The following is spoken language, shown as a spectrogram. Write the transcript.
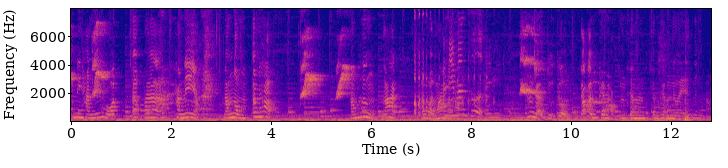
มันมีฮันนี่โฮสเอ๊ะฮันนี่อะ น้ำนมเอ้ยไม่ใช่น้ำผึ้งราด อร่อยมากอันนี้มันเกิดอันนี้ อืมเดี๋ยวจืดเลยก็เค็มเค็มๆออกเค็มเค็มเค็มเค็มๆเนยนิดนึงค่ะ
